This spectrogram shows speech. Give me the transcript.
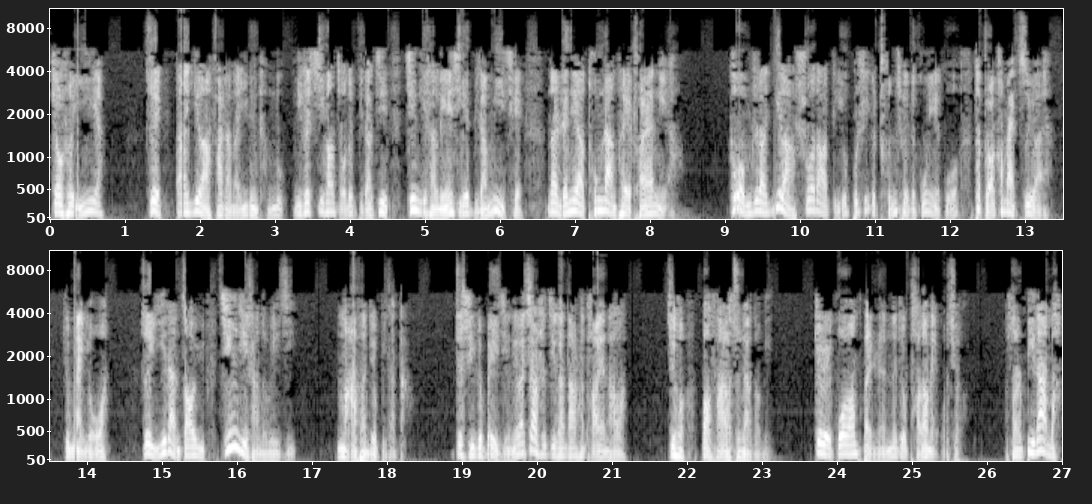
骄奢淫逸啊。所以，当伊朗发展到一定程度，你和西方走得比较近，经济上联系也比较密切，那人家要通胀可以传染你啊。可我们知道，伊朗说到底又不是一个纯粹的工业国，它主要靠卖资源，就卖油啊。所以，一旦遭遇经济上的危机，麻烦就比较大。这是一个背景。另外，教士集团当然很讨厌他了，最后爆发了宗教革命。这位国王本人呢，就跑到美国去了，算是避难吧。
